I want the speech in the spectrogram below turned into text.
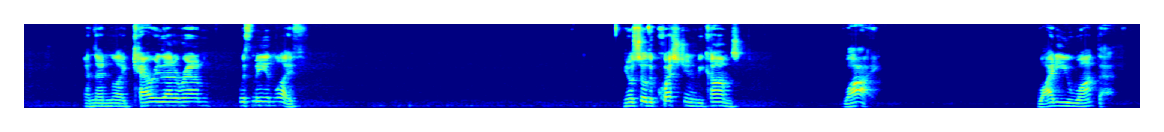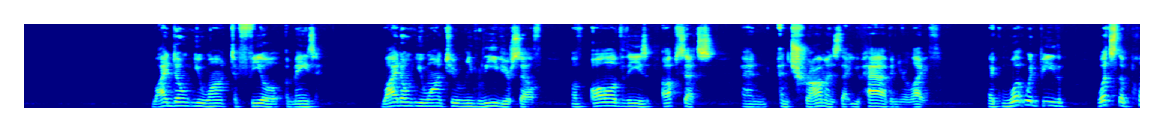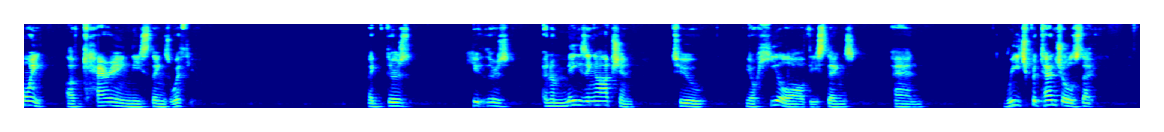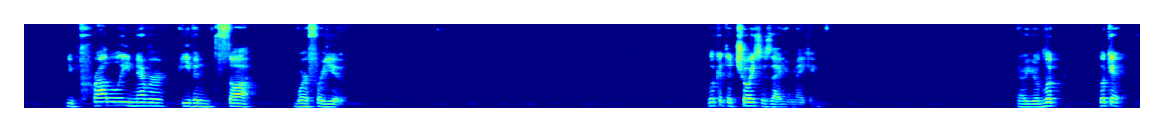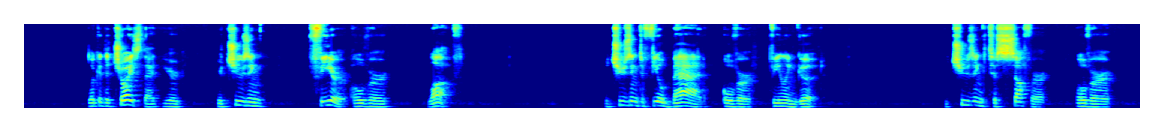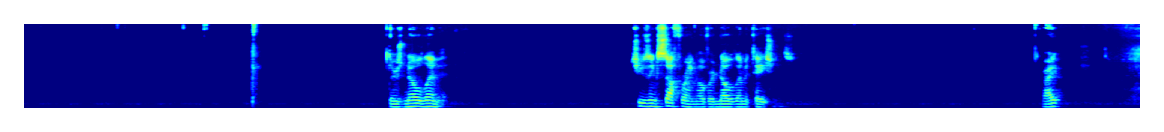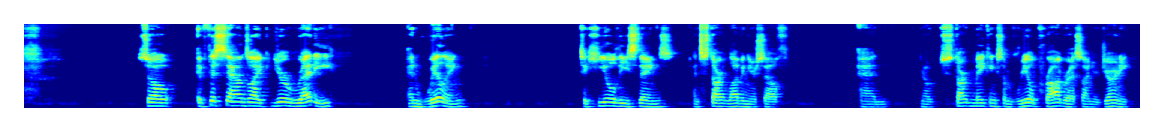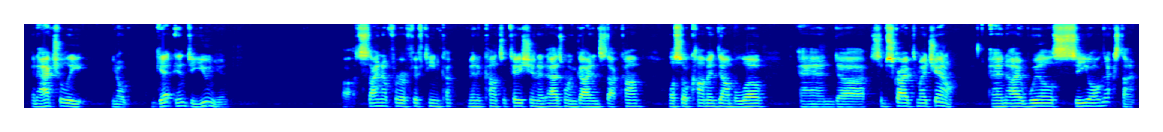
and then like carry that around with me in life You know, so the question becomes why? Why do you want that? Why don't you want to feel amazing? Why don't you want to relieve yourself of all of these upsets and, and traumas that you have in your life? Like, what would be the, what's the point of carrying these things with you? Like, there's, there's an amazing option to you know heal all of these things and reach potentials that you probably never even thought were for you. Look at the choices that you're making. You know, you look look at look at the choice that you're you're choosing fear over love. You're choosing to feel bad over feeling good. You're choosing to suffer over there's no limit. Choosing suffering over no limitations. Right? So, if this sounds like you're ready and willing to heal these things and start loving yourself and you know start making some real progress on your journey and actually you know get into union uh, sign up for a 15 minute consultation at asoneguidance.com also comment down below and uh, subscribe to my channel. And i will see you all next time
